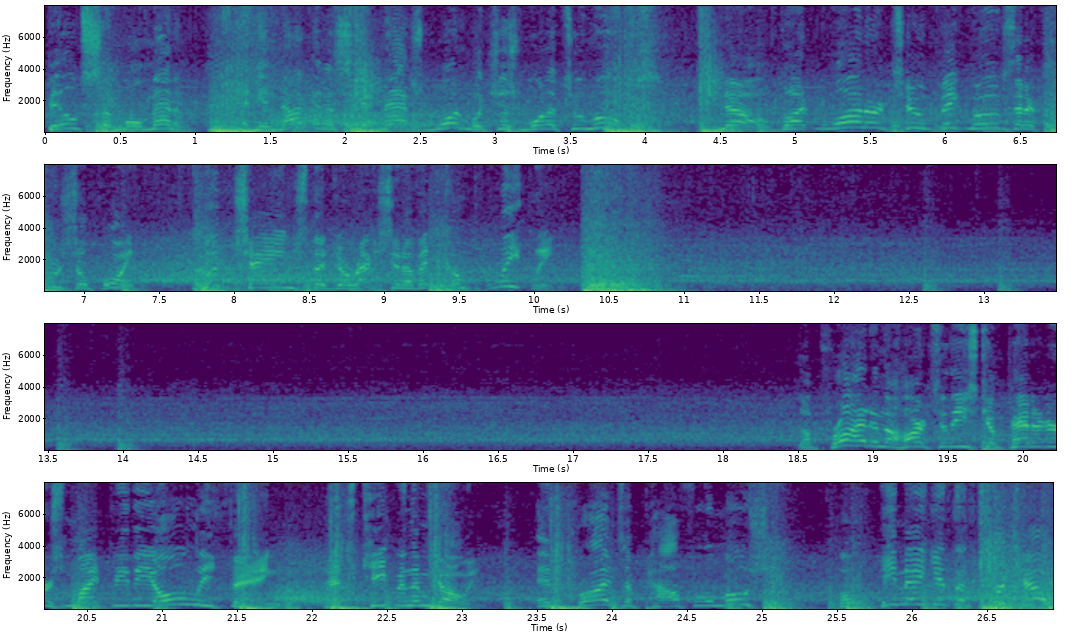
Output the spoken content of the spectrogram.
build some momentum. And you're not going to see a match won with just one or two moves. No, but one or two big moves at a crucial point could change the direction of it completely. The pride in the hearts of these competitors might be the only thing that's keeping them going. And pride's a powerful emotion. But he may get the three count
